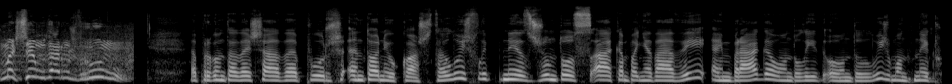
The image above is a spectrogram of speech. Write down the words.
mas sem mudarmos de rumo. A pergunta deixada por António Costa. Luís Filipe Menezes juntou-se à campanha da AD em Braga, onde, onde Luís Montenegro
